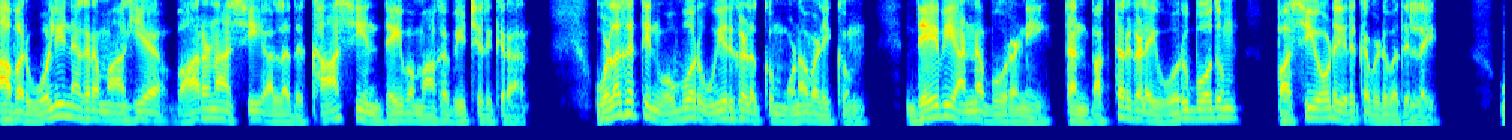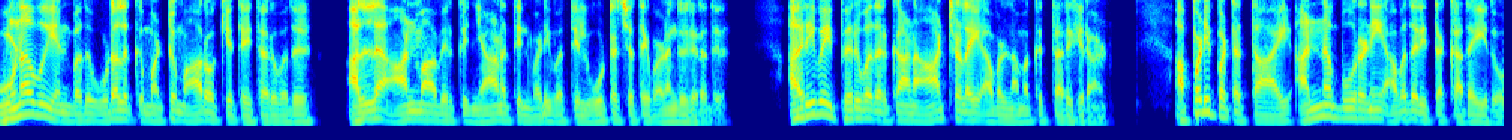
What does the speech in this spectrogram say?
அவர் ஒளி நகரமாகிய வாரணாசி அல்லது காசியின் தெய்வமாக வீற்றிருக்கிறார். உலகத்தின் ஒவ்வொரு உயிர்களுக்கும் உணவளிக்கும் தேவி அன்னபூரணி தன் பக்தர்களை ஒருபோதும் பசியோடு இருக்க விடுவதில்லை. உணவு என்பது உடலுக்கு மட்டும் ஆரோக்கியத்தை தருவது அல்ல ஆன்மாவிற்கு ஞானத்தின் வடிவத்தில் ஊட்டச்சத்தை வழங்குகிறது. அறிவை பெறுவதற்கான ஆற்றலை அவள் நமக்கு தருகிறாள். அப்படிப்பட்ட தாய் அன்னபூரணி அவதரித்த கதை இதோ.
